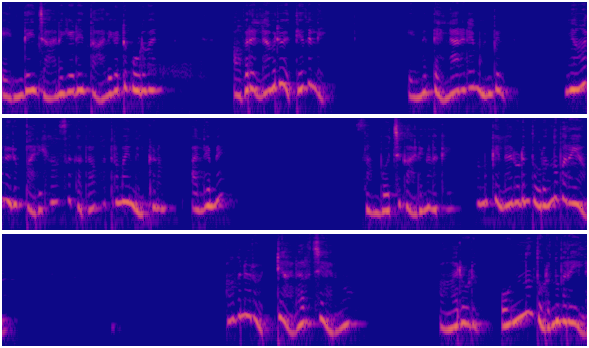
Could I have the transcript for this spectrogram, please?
എന്റെയും ജാനകിയുടെയും താലികെട്ട് കൂടുവാൻ അവരെല്ലാവരും എത്തിയതല്ലേ? എന്നിട്ട് എല്ലാവരുടെയും മുൻപിൽ ഞാനൊരു പരിഹാസ കഥാപാത്രമായി നിൽക്കണം അല്ലേമേ സംഭവിച്ച കാര്യങ്ങളൊക്കെ നമുക്ക് എല്ലാവരോടും തുറന്നു പറയാം. അവനൊരു ഒറ്റ അലർച്ചയായിരുന്നു. ആരോടും ഒന്നും തുറന്നു പറയില്ല.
